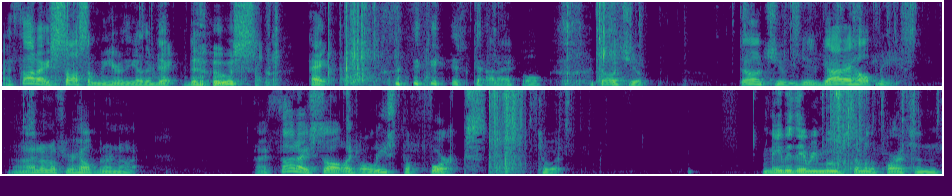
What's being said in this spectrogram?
I thought I saw something here the other day. Deuce. Hey. just gotta help. Don't you? Don't you? You just gotta help me. I don't know if you're helping or not. I thought I saw like at least the forks to it. Maybe they removed some of the parts and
